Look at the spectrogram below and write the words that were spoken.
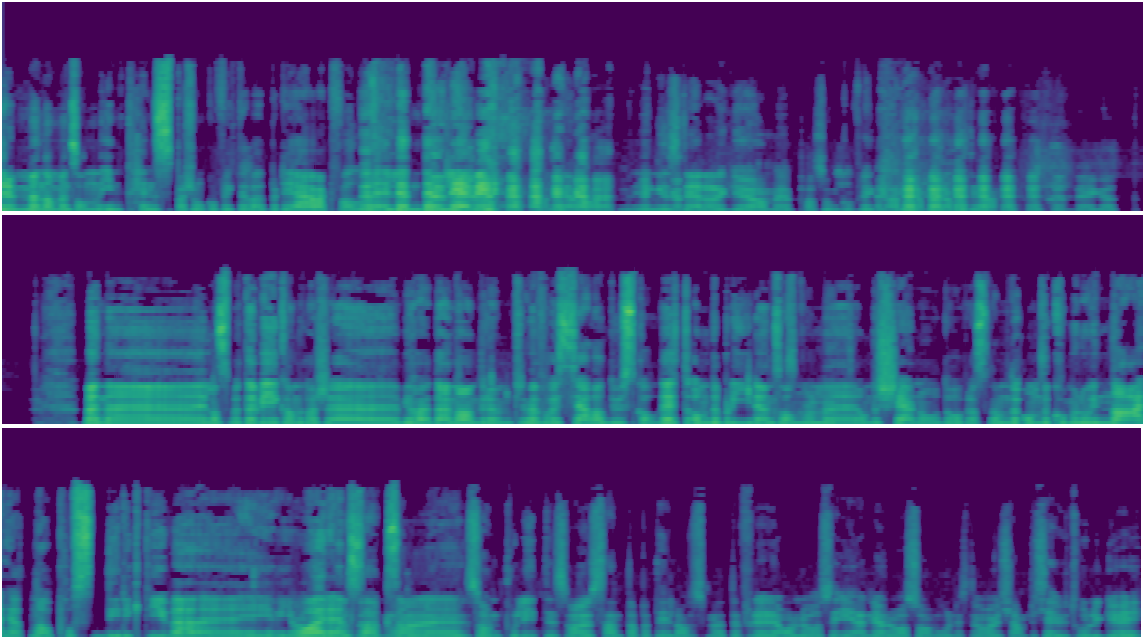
drømmen om en sånn intens personkonflikt i Arbeiderpartiet er i hvert fall Den, den lever. Den lever. Ingen steder er det gøyere med personkonflikt enn i Arbeiderpartiet. Det er godt. Men eh, landsmøtet, vi kan kanskje vi har, Det er en annen drøm, Trine. Får vi se, da. Du skal dit. Om det blir en sånn eh, Om det skjer noe overraskende. Om det, om det kommer noe i nærheten av postdirektivet eh, i, i, år. En altså, sak må, som eh, Sånn politisk var jo Senterpartiet landsmøte fordi alle var så enige og det var så harmonisk. Det var jo kjempekjedelig. Utrolig gøy.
